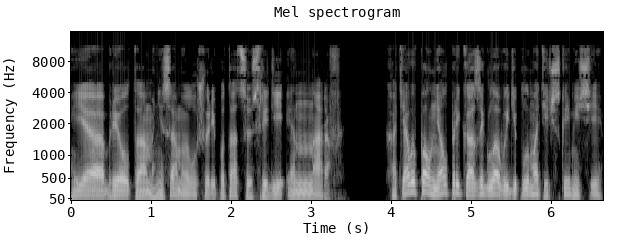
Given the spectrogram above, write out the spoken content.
я обрел там не самую лучшую репутацию среди эннаров хотя выполнял приказы главы дипломатической миссии.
